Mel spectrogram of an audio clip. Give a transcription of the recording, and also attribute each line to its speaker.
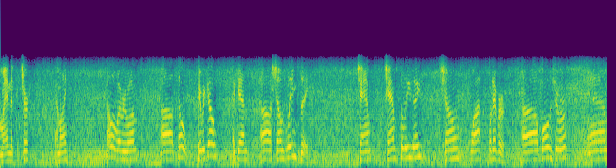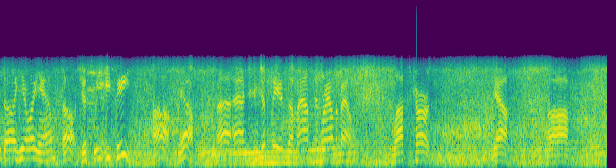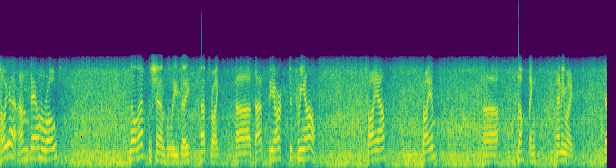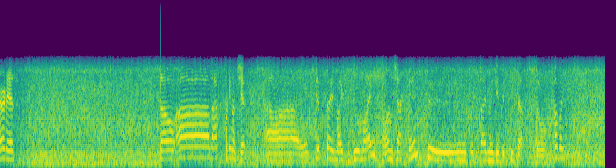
Speaker 1: Am I in the picture? Am I? Hello, everyone. Uh, so, here we go. Again, uh, Champs-Élysées. Champs, Champs-Élysées? Champs, what? Whatever. Uh, bonjour. And, uh, here I am. Oh, just suis ici. Ah, yeah. Uh, and you can just see it's a massive roundabout. Lots of cars. Yeah. Uh, oh yeah, I'm down the road. No, that's the Champs-Élysées. That's right. Uh, that's the Arc de Triomphe. Triumph? Triumph? Uh, something. Anyway, there it is. So, uh, that's pretty much it. Uh, except I might do my on Jacques uh, but I may get the pizza. So, bye-bye.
